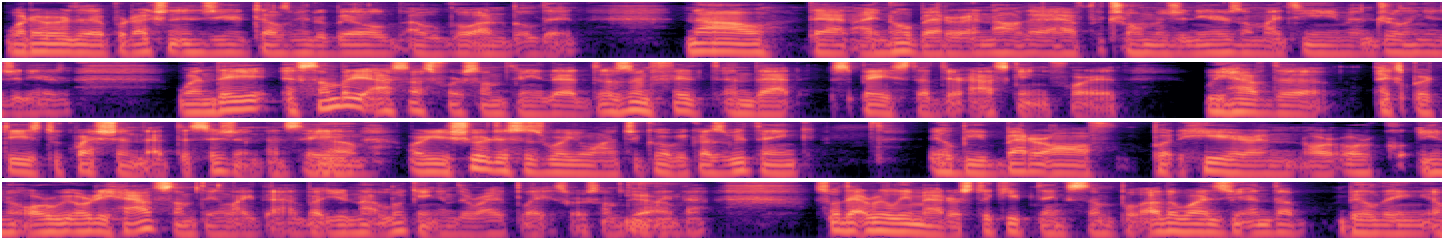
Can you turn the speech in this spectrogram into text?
whatever the production engineer tells me to build, I will go out and build it. Now that I know better, and now that I have petroleum engineers on my team and drilling engineers, when they if somebody asks us for something that doesn't fit in that space that they're asking for it, we have the expertise to question that decision and say, yeah. "Are you sure this is where you want it to go?" Because we think it'll be better off put here and or or you know or we already have something like that but you're not looking in the right place or something Yeah. like that so that really matters to keep things simple otherwise you end up building a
